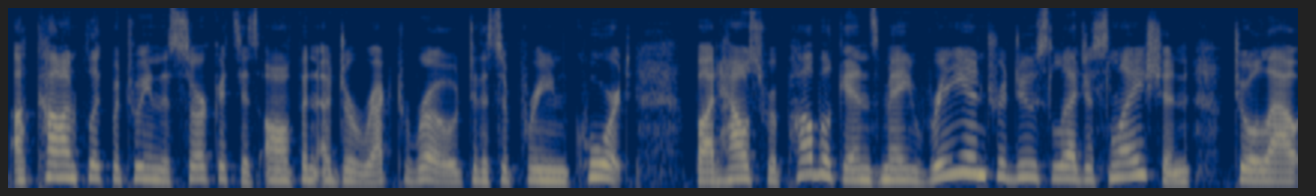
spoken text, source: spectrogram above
A conflict between the circuits is often a direct road to the Supreme Court, but House Republicans may reintroduce legislation to allow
